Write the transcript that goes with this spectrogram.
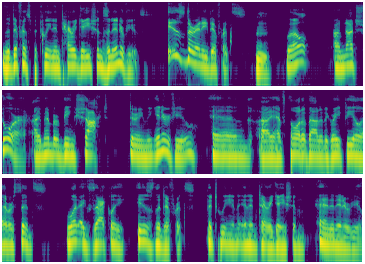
the difference between interrogations and interviews. Is there any difference? Hmm. Well, I'm not sure. I remember being shocked during the interview, and I have thought about it a great deal ever since. What exactly is the difference between an interrogation and an interview?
